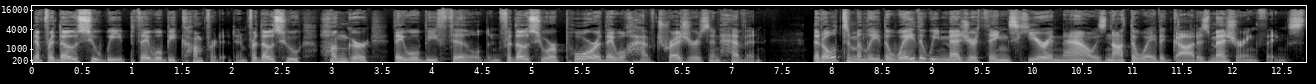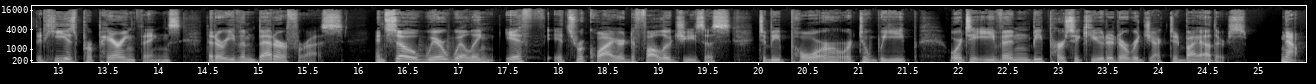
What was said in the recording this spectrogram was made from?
That for those who weep, they will be comforted. And for those who hunger, they will be filled. And for those who are poor, they will have treasures in heaven. That ultimately, the way that we measure things here and now is not the way that God is measuring things, that He is preparing things that are even better for us. And so we're willing, if it's required to follow Jesus, to be poor or to weep or to even be persecuted or rejected by others. Now,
